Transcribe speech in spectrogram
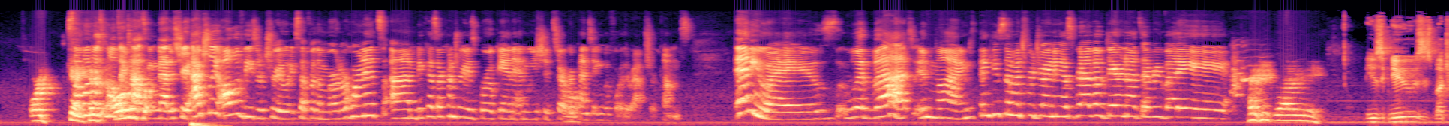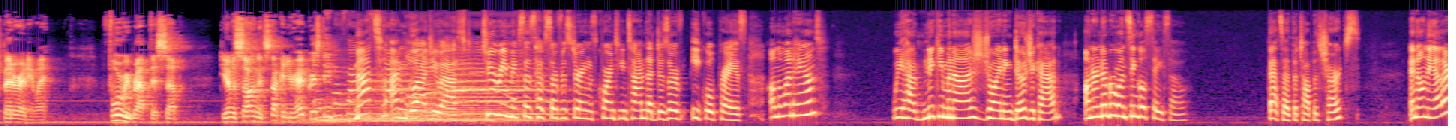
Or okay, Someone was multitasking. That is true. Actually, all of these are true except for the murder hornets, um, because our country is broken and we should start Oh. repenting before the rapture comes. Anyways, with that in mind, thank you so much for joining us. Rev up Darenots, everybody. Thank you for having me. Music news is much better anyway. Before we wrap this up, do you have a song that's stuck in your head, Kristy? Matt, I'm glad you asked. Two remixes have surfaced during this quarantine time that deserve equal praise. On the one hand, we have Nicki Minaj joining Doja Cat on her number one single, Say So. That's at the top of the charts. And on the other,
